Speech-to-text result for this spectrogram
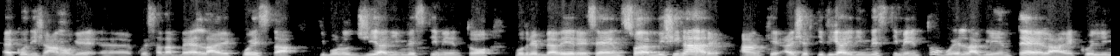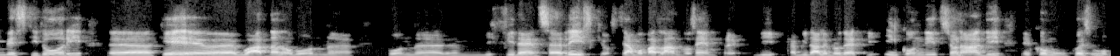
ecco, diciamo che eh, questa tabella e questa tipologia di investimento potrebbe avere senso e avvicinare anche ai certificati di investimento quella clientela e quegli investitori eh, che eh, guardano con con eh, diffidenza e rischio. Stiamo parlando sempre di capitale protetti incondizionati e comunque su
